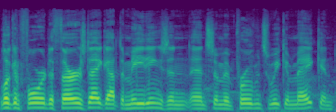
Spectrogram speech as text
looking forward to Thursday. Got the meetings and, and some improvements we can make. And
